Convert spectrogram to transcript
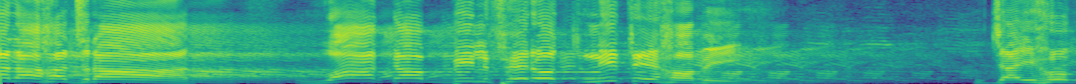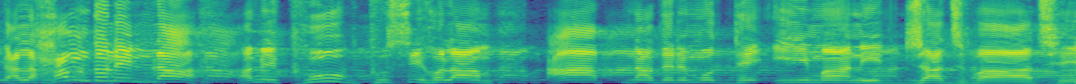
আলা হযরত ওয়াকাব বিল ফেরত নিতে হবে যাই হোক আলহামদুলিল্লাহ আমি খুব খুশি হলাম আপনাদের মধ্যে ইমানি জাজবা আছে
